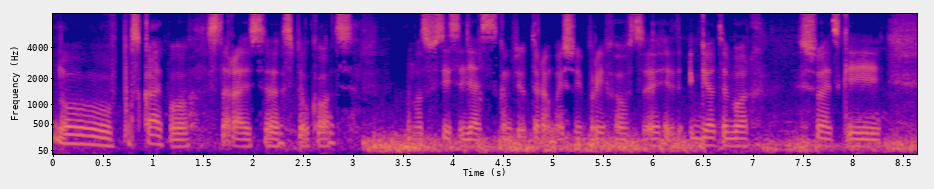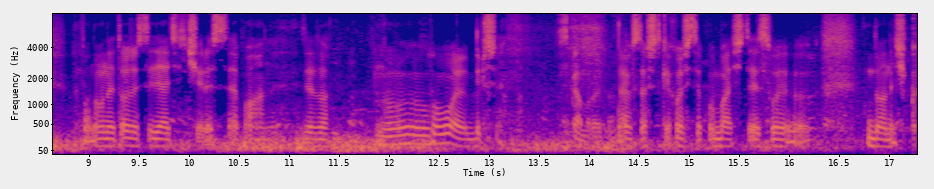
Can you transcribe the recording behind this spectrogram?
Ну, по скайпу стараюся спілкуватися. У нас всі сидять з комп'ютерами, ще й приїхав це Гетеборг, шведський. і, Напевно, вони теж сидять через це поганий зв'язок. Ну, говорю більше. З камерою Так все ж таки хочеться побачити свою донечку.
